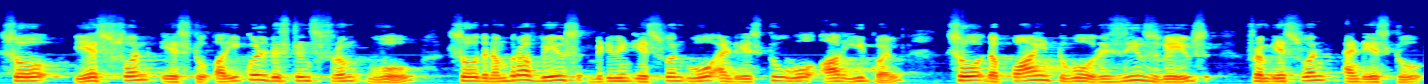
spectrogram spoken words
So S1, S2 are equal distance from O. So the number of waves between S1O and S2O are equal. So the point O receives waves from S1 and S2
